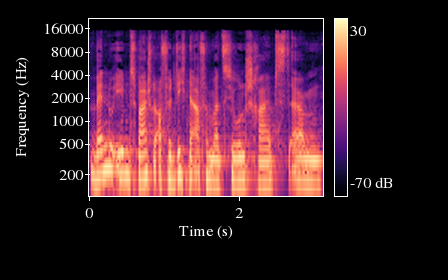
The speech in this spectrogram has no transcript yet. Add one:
wenn du eben zum Beispiel auch für dich eine Affirmation schreibst, ähm,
